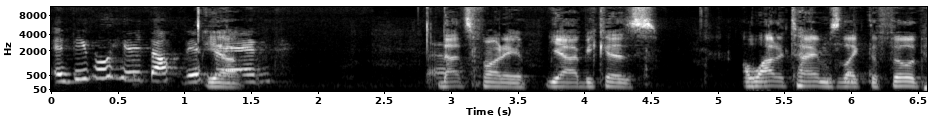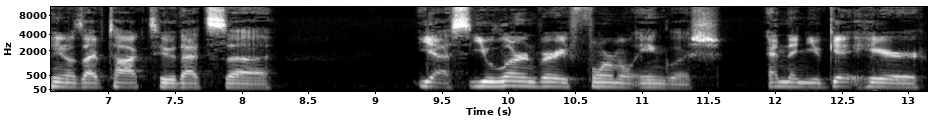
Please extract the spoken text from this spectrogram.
And people here talk different. Yeah. So- That's funny. Yeah, because a lot of times, like the Filipinos I've talked to, that's, uh, yes, you learn very formal English. And then you get here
